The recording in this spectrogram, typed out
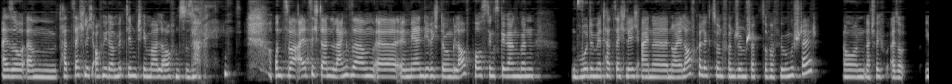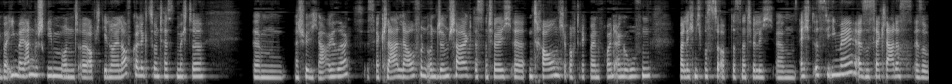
Also ähm, tatsächlich auch wieder mit dem Thema Laufen zusammenhängt. Und zwar, als ich dann langsam äh, mehr in die Richtung Laufpostings gegangen bin, wurde mir tatsächlich eine neue Laufkollektion von Gymshark zur Verfügung gestellt. Und natürlich, also über E-Mail angeschrieben und äh, ob ich die neue Laufkollektion testen möchte. ähm, natürlich ja gesagt. Ist ja klar, Laufen und Gymshark, das ist natürlich äh, ein Traum. Ich habe auch direkt meinen Freund angerufen, weil ich nicht wusste, ob das natürlich ähm, echt ist, die E-Mail. Also ist ja klar, dass, also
